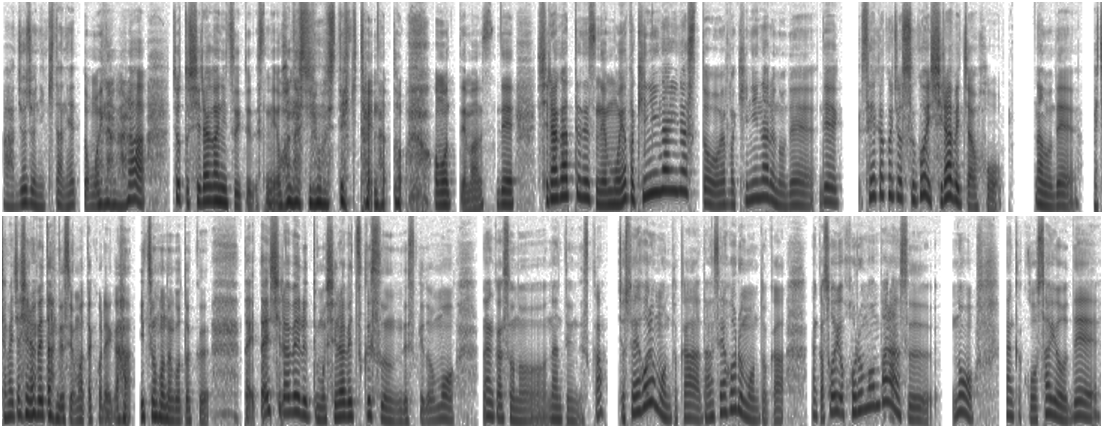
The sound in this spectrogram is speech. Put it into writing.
あ徐々に来たねと思いながら ちょっと白髪についてですねお話をしていきたいなと思ってます。で白髪ってですねもうやっぱ気になりだすとやっぱ気になるのでで性格上すごい調べちゃう方なのでめちゃめちゃ調べたんですよまたこれが。いつものごとく。だいたい調べるってもう調べ尽くすんですけどもなんかその何て言うんですか？女性ホルモンとか男性ホルモンとかなんかそういうホルモンバランスのなんかこう作用で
